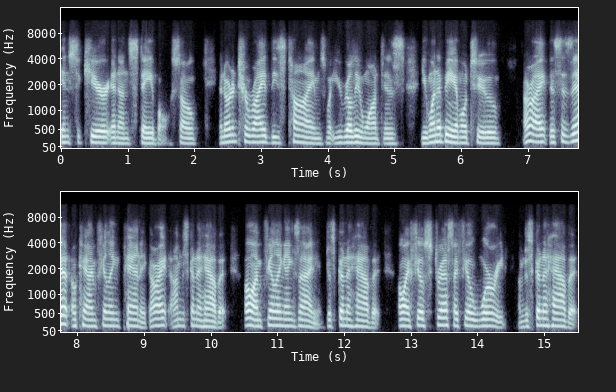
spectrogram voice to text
insecure and unstable. So in order to ride these times, what you really want is you want to be able to all right, this is it. Okay, I'm feeling panic. All right, I'm just going to have it. Oh, I'm feeling anxiety. I'm just going to have it. Oh, I feel stress. I feel worried. I'm just going to have it.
